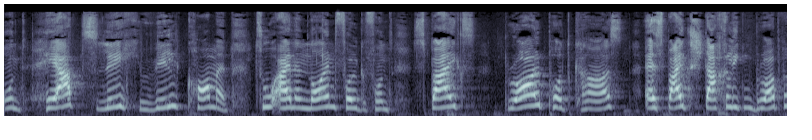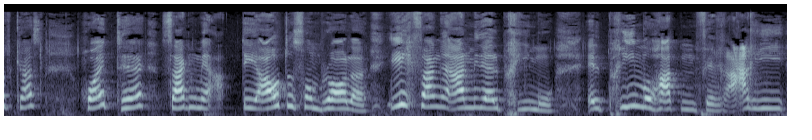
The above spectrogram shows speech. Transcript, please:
und herzlich willkommen zu einer neuen Folge von Spikes Brawl Podcast, äh, Spikes stacheligen Brawl Podcast. Heute sagen mir die Autos vom Brawler. Ich fange an mit El Primo. El Primo hat einen Ferrari.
